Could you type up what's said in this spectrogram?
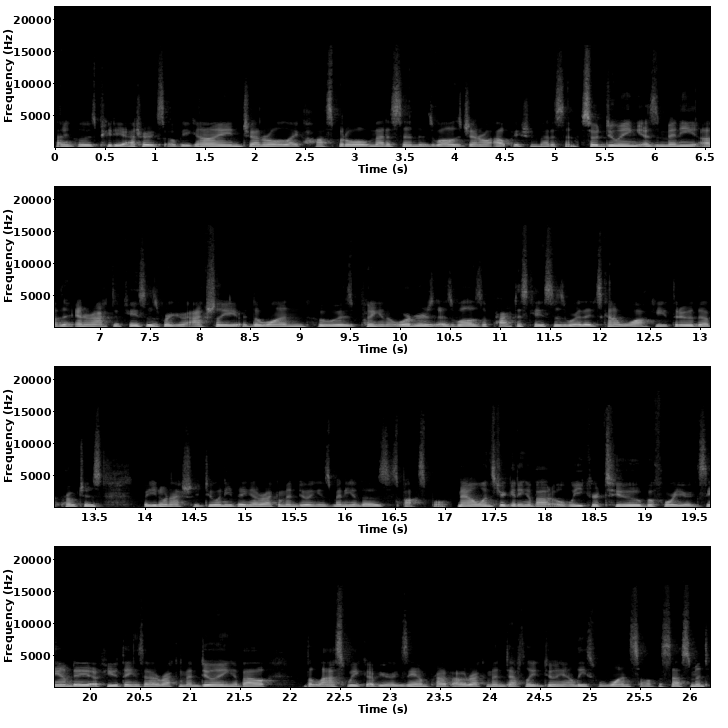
That includes pediatrics, OB-GYN, general like hospital medicine, as well as general outpatient medicine. So doing as many of the interactive cases where you're actually the one who is putting in the orders, as well as the practice cases where they just kind of walk you through the approaches, but you don't actually do anything, I recommend doing as many of those as possible. Now, once you're getting about a week or two before your exam day, a few things that I recommend doing about the last week of your exam prep, I would recommend definitely doing at least one self assessment.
